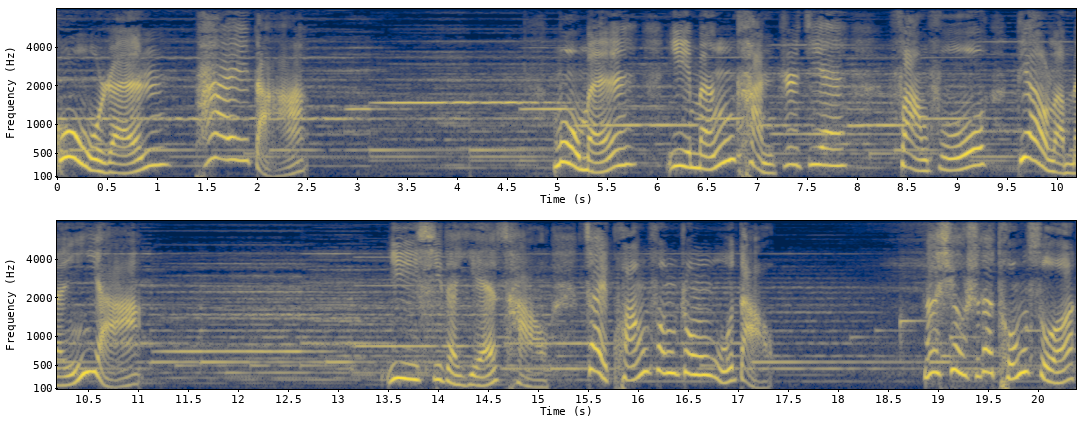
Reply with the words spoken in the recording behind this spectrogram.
故人拍打木门，以门槛之间，仿佛掉了门牙。依稀的野草在狂风中舞蹈。那锈蚀的铜锁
